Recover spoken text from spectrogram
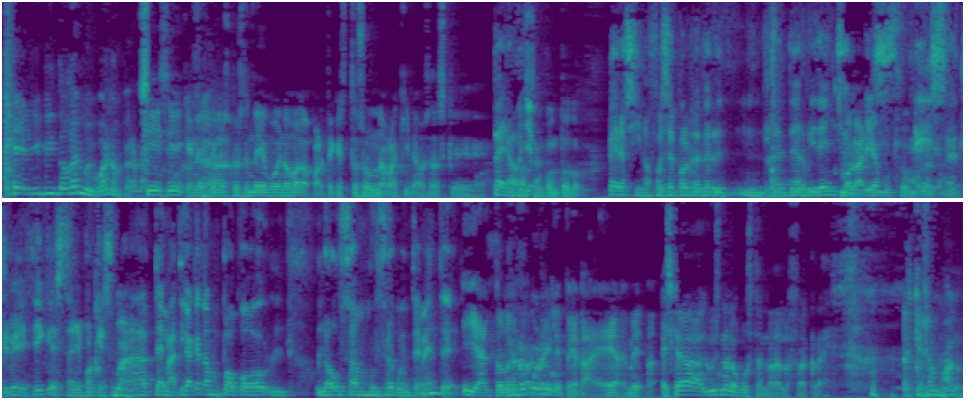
Que el Leaping Dog es muy bueno, pero no. Sí, sí, que no, sea, que no es cuestión de bueno o malo, aparte que estos son una máquina, o sea, es que Pero, oye- pasan con todo. Pero si no fuese por Red Dead, Red Dead Redemption... Molaría es- mucho, molaría es- mucho. Te iba a decir que estaría porque es una Bueno. temática que tampoco lo usan muy frecuentemente. Y al tono Yo de Far Cry recuerdo- le pega, ¿eh? A mí- Es que a Luis no le gustan nada los Far Cry. Es que son malos.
